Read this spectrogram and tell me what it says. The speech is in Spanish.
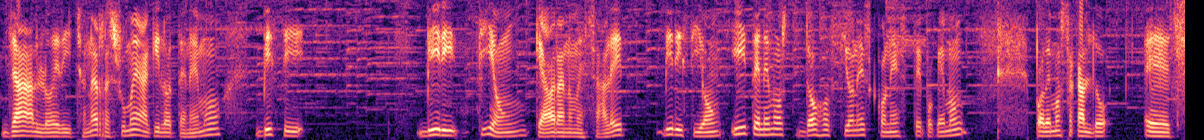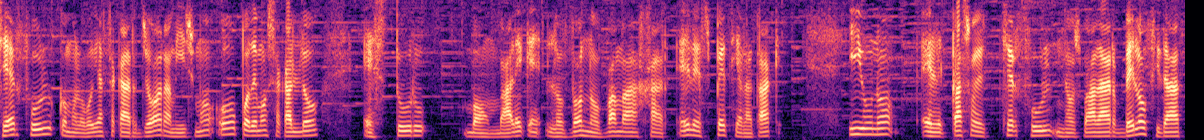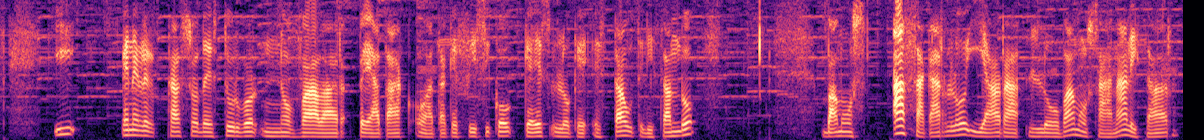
Ya lo he dicho en el resumen, aquí lo tenemos. Bici... Virizion, que ahora no me sale. Virizion. Y tenemos dos opciones con este Pokémon podemos sacarlo eh, Shareful, como lo voy a sacar yo ahora mismo, o podemos sacarlo Sturbomb, ¿vale? Que los dos nos van a bajar el Special Attack y uno, el caso de Shareful, nos va a dar velocidad y en el caso de Sturbo nos va a dar P-Attack o ataque físico, que es lo que está utilizando. Vamos a sacarlo y ahora lo vamos a analizar.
